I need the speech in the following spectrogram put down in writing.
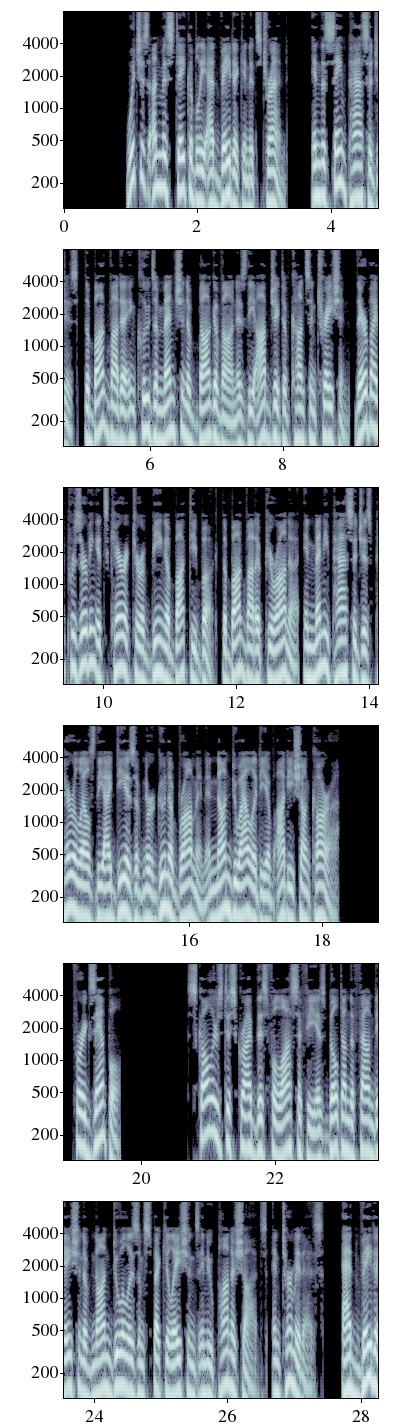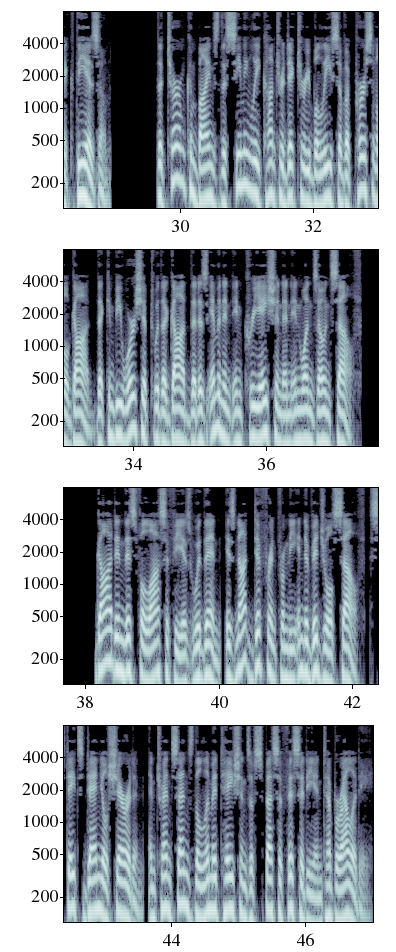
which is unmistakably Advaitic in its trend. In the same passages, the Bhagavata includes a mention of Bhagavan as the object of concentration, thereby preserving its character of being a bhakti book. The Bhagavata Purana, in many passages, parallels the ideas of Nirguna Brahman and non duality of Adi Shankara. For example, Scholars describe this philosophy as built on the foundation of non-dualism speculations in Upanishads, and term it as Advaitic theism. The term combines the seemingly contradictory beliefs of a personal God that can be worshipped with a God that is immanent in creation and in one's own self. God in this philosophy is within, is not different from the individual self, states Daniel Sheridan, and transcends the limitations of specificity and temporality.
